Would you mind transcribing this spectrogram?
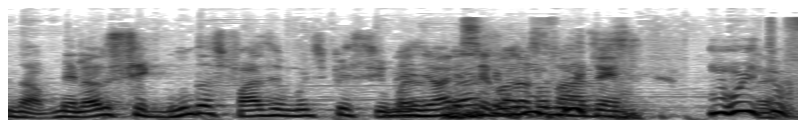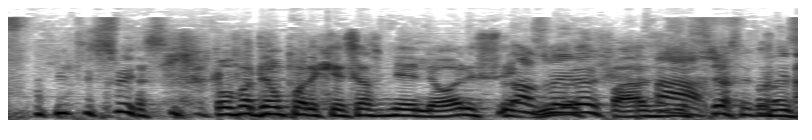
Não, melhores segundas fases é muito específico. Melhores segundas fases. Muito, é. muito específico. Vamos fazer um podcast, as melhores segundas as melhores... fases. Ah, mas,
